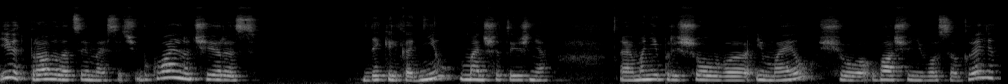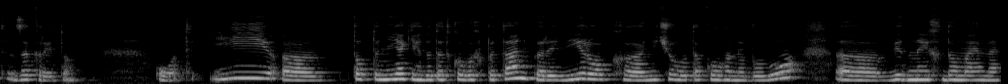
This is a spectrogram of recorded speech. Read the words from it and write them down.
І відправила цей меседж. Буквально через декілька днів, менше тижня, мені прийшов е, імейл, що ваш Universal Credit закрито. От. І, е, тобто ніяких додаткових питань, перевірок, е, нічого такого не було е, від них до мене.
